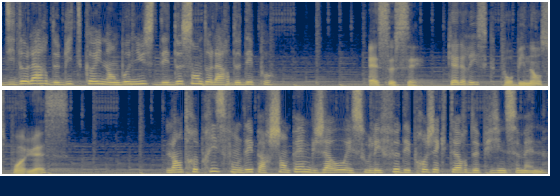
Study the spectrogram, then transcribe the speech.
10 dollars de Bitcoin en bonus des 200 dollars de dépôt. SEC. Quel risque pour Binance.us L'entreprise fondée par Champeng Zhao est sous les feux des projecteurs depuis une semaine.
